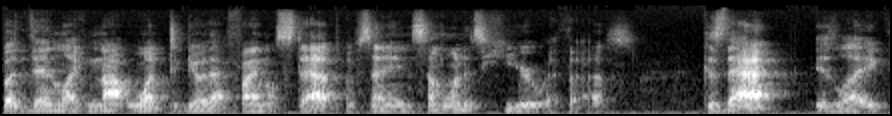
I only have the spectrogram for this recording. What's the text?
but then like not want to go that final step of saying someone is here with us. Cuz that is like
